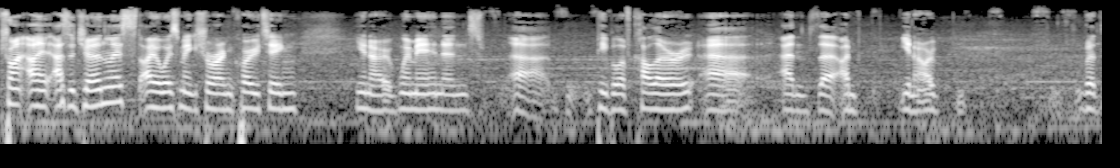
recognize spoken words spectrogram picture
try. I, as a journalist, I always make sure I'm quoting, you know, women and uh, people of color, uh, and that I'm, you know. I, would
